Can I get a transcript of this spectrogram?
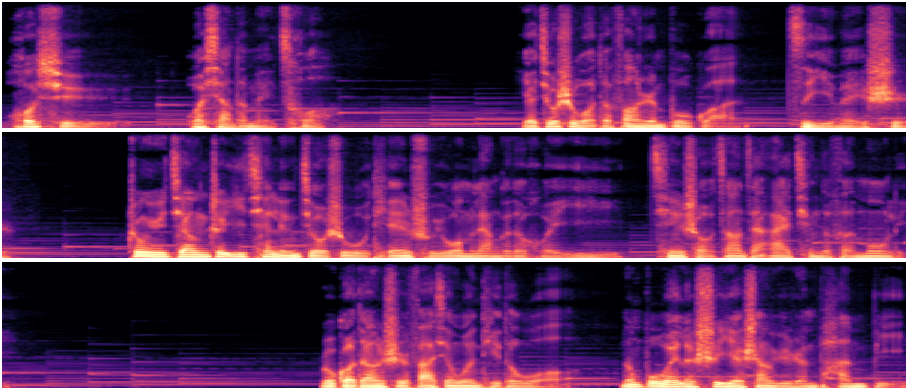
或许我想的没错，也就是我的放任不管、自以为是，终于将这一千零九十五天属于我们两个的回忆亲手葬在爱情的坟墓里。如果当时发现问题的我，能不为了事业上与人攀比，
